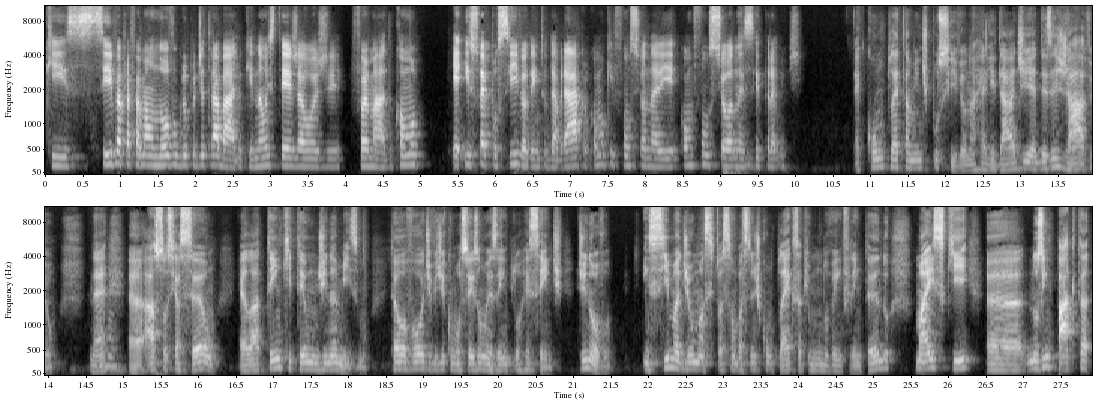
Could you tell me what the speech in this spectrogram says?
que sirva para formar um novo grupo de trabalho que não esteja hoje formado, como isso é possível dentro da Abracro? Como que funcionaria? Como funciona esse trâmite? É completamente possível. Na realidade, é desejável, né? Uhum. A associação, ela tem que ter um dinamismo. Então, eu vou dividir com vocês um exemplo recente. De novo, em cima de uma situação bastante complexa que o mundo vem enfrentando, mas que uh, nos impacta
